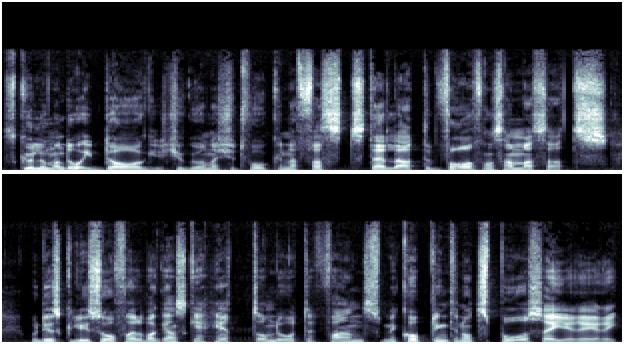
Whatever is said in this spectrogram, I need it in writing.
skulle man då idag 2022 kunna fastställa att det var från samma sats? Och det skulle i så fall vara ganska hett om det återfanns med koppling till något spår, säger Erik.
